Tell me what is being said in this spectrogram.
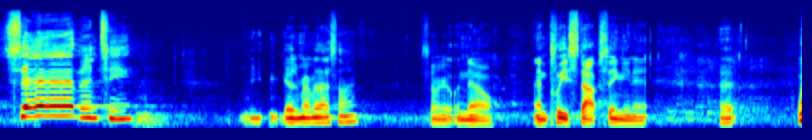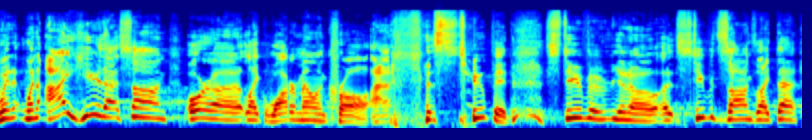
17. You guys remember that song? Some of you no. And please stop singing it. When, when I hear that song or uh, like Watermelon Crawl, I, stupid, stupid, you know, uh, stupid songs like that,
